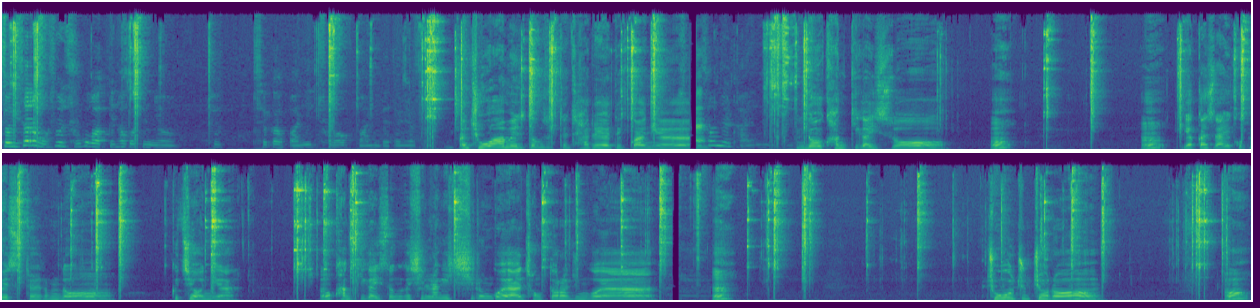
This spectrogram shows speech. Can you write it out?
저 이 사람 없으면 좋을 것 같긴 하거든요. 저, 제가 많이 좋아하고 많이 매달려서 아 좋아하면서 평소 때 잘해야 될 거 아니야. 너 광기가 있어. 어? 어? 약간 사이코패스처럼 너. 그치 언니야? 어 광기가 있어. 그러니까 신랑이 싫은 거야. 정 떨어진 거야. 어? 조울쭉처럼 어?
